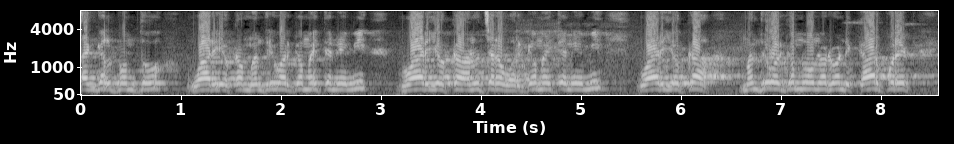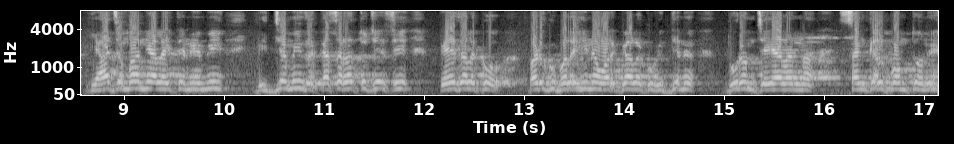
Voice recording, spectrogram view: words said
సంకల్పంతో వారి యొక్క మంత్రివర్గం అయితేనేమి వారి యొక్క అనుచర వర్గం అయితేనేమి వారి యొక్క మంత్రివర్గంలో ఉన్నటువంటి కార్పొరేట్ యాజమాన్యాలు అయితేనేమి విద్య మీద కసరత్తు చేసి పేదలకు బడుగు బలహీన వర్గాలకు విద్యను దూరం చేయాలన్న సంకల్పంతోనే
